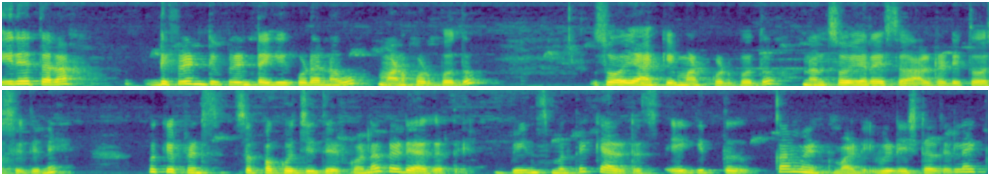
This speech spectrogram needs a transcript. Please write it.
ಇದೇ ಥರ ಡಿಫ್ರೆಂಟ್ ಡಿಫ್ರೆಂಟಾಗಿ ಕೂಡ ನಾವು ಮಾಡಿಕೊಡ್ಬೋದು. ಸೋಯಾ ಹಾಕಿ ಮಾಡಿಕೊಡ್ಬೋದು. ನಾನು ಸೋಯಾ ರೈಸು ಆಲ್ರೆಡಿ ತೋರಿಸಿದ್ದೀನಿ ಓಕೆ ಫ್ರೆಂಡ್ಸ್ ಸ್ವಲ್ಪ ಗೊಜ್ಜಿ ತಿಳ್ಕೊಂಡಾಗ ರೆಡಿ ಆಗುತ್ತೆ. ಬೀನ್ಸ್ ಮತ್ತು ಕ್ಯಾರೆಟ್ ರೈಸ್ ಹೇಗಿತ್ತು? ಕಮೆಂಟ್ ಮಾಡಿ. ವಿಡಿಯೋ ಇಷ್ಟ ಆದರೆ ಲೈಕ್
